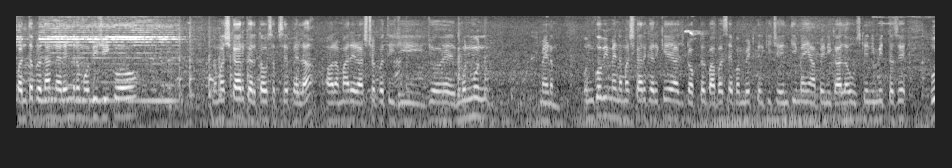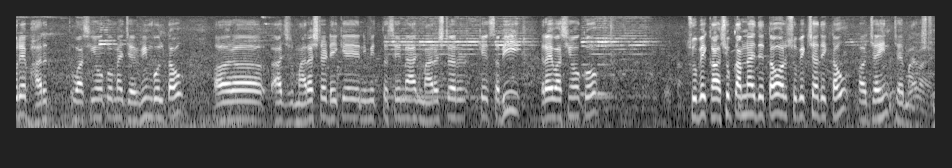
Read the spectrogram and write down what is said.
पंतप्रधान नरेंद्र मोदी जी को नमस्कार करता हूँ सबसे पहला और हमारे राष्ट्रपति जी जो है, मुनमुन मैडम, उनको भी मैं नमस्कार करके आज डॉक्टर बाबा साहेब अंबेडकर की जयंती मैं यहाँ पे निकाला हूँ। उसके निमित्त से पूरे भारतवासियों को मैं जय भीम बोलता हूँ और आज महाराष्ट्र डे के निमित्त से मैं आज महाराष्ट्र के सभी रहवासियों को शुभे, का, शुभकामनाएँ देता हूँ और शुभेच्छा देता हूँ और जय हिंद, जय महाराष्ट्र।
